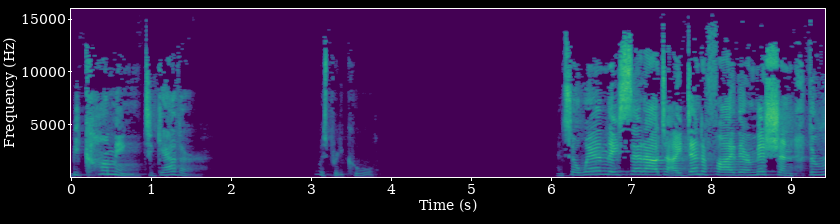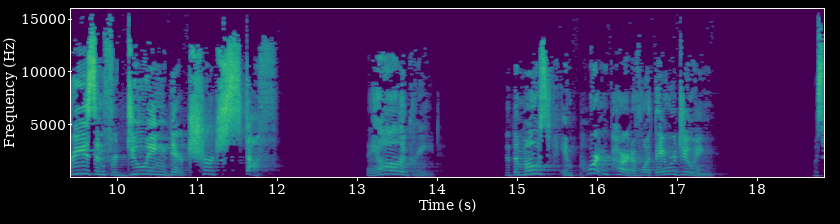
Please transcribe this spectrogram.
becoming together. It was pretty cool. And so when they set out to identify their mission, the reason for doing their church stuff, they all agreed that the most important part of what they were doing was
